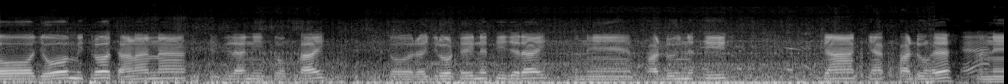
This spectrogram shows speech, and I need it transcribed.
તો જો મિત્રો, ધાણાના થેગલાની ચોખાઈ તો રજરોટે નથી જરાય અને ફાડું નથી. ક્યાંક ક્યાંક ફાડું છે અને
